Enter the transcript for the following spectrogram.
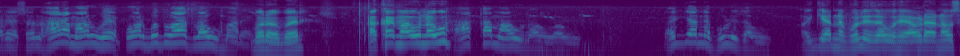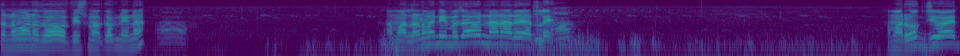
અરે સન હારા મારું હે પોર બધું હાથ વાવું મારે. બરોબર. આખામાં આવું નવું? આખામાં આવું નવું આવું. અગિયાર ને ભૂલી જવું અગિયાર ને ભૂલી જવું હે. આવડા નવસો નવ્વાણું વાવા ભીષ્મા કંપનીના? હા. આમાં લણવાની મજા આવે ને નાના રહે એટલે. હા. આમાં રોગ જીવાત?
